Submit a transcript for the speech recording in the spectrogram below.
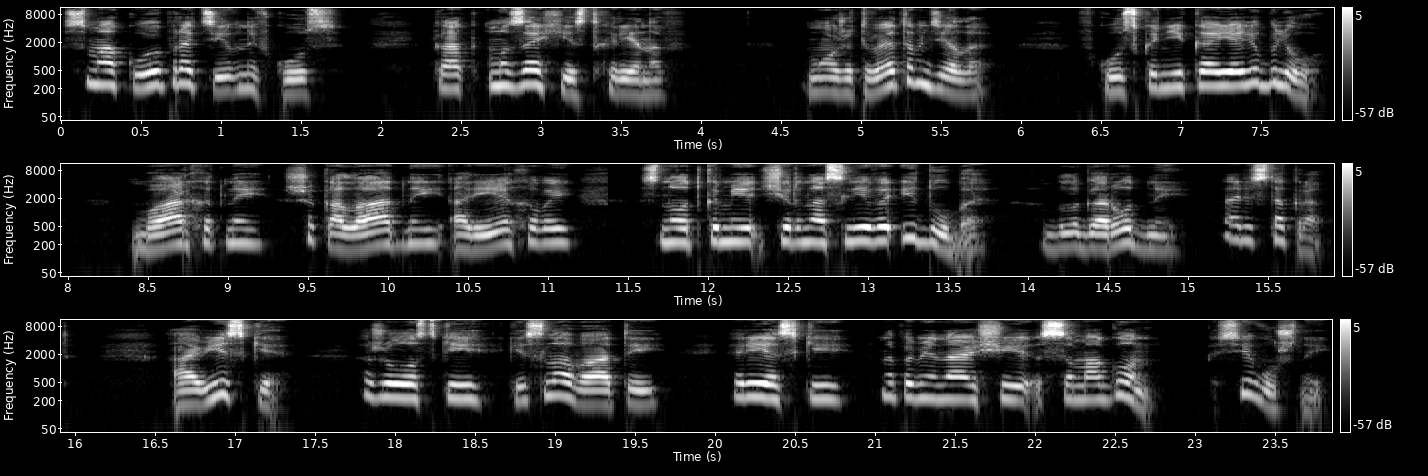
смакую противный вкус. Как мазохист хренов. Может, в этом дело? Вкус коньяка я люблю. Бархатный, шоколадный, ореховый, с нотками чернослива и дуба. Благородный, аристократ. А виски — жесткий, кисловатый, резкий, напоминающий самогон, сивушный.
